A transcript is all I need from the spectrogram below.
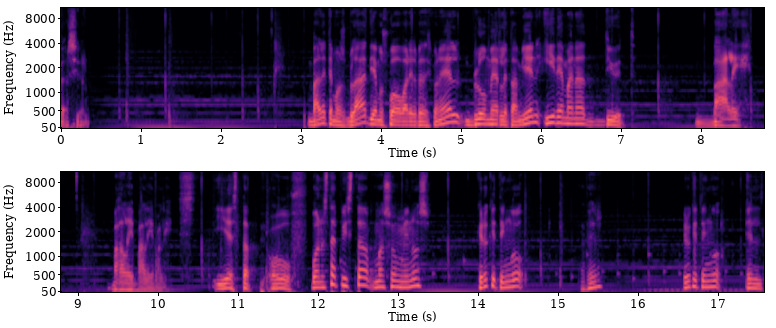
inversión. Vale, tenemos Vlad, ya hemos jugado varias veces con él. Blue Merle también. Y de mana Dude. Vale. Vale, vale, vale. Y esta... Uf. Bueno, esta pista más o menos... Creo que tengo... A ver. Creo que tengo el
